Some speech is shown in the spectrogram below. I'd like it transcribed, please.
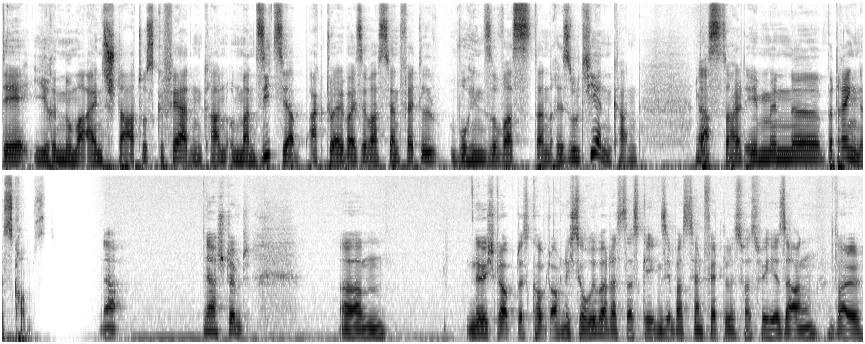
der ihren Nummer 1 Status gefährden kann. Und man sieht es ja aktuell bei Sebastian Vettel, wohin sowas dann resultieren kann. Ja. Dass du halt eben in eine Bedrängnis kommst. Ja. Ja, stimmt. Ähm, Nö, ich glaube, das kommt auch nicht so rüber, dass das gegen Sebastian Vettel ist, was wir hier sagen, weil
